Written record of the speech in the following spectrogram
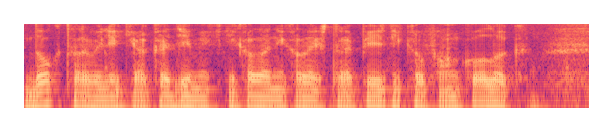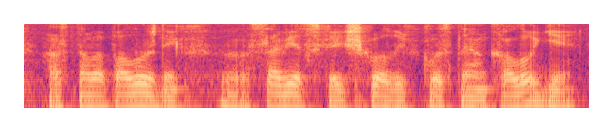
доктор, великий академик Николай Николаевич Трапезников, онколог, основоположник советской школы костной онкологии –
